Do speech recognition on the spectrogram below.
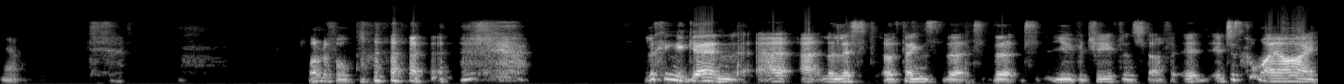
Yeah. Wonderful. Looking again at, at, the list of things that that you've achieved and stuff, it, it just caught my eye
